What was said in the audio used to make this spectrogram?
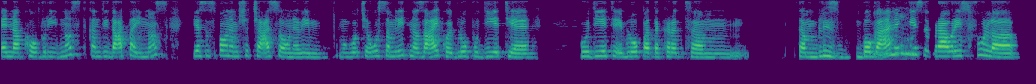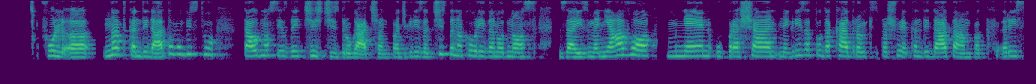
enako vrednost kandidata in nas. Jaz se spomnim še časov, ne vem, mogoče osem let nazaj, ko je bilo podjetje, podjetje je bilo pa takrat um, tam blizu Bogane, ki se pravi res full, uh, full uh, nad kandidatom v bistvu ta odnos je zdaj čist, čist drugačen. Pač gre za čisto enakovreden odnos, za izmenjavo mnen, vprašanj. Ne gre za to, da kadrovik sprašuje kandidata, ampak res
